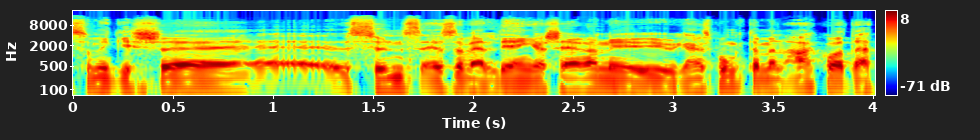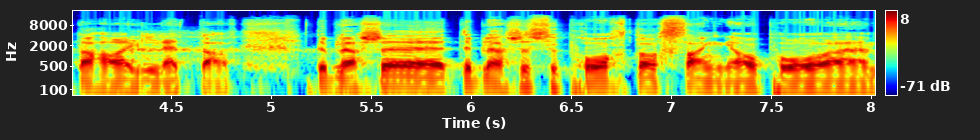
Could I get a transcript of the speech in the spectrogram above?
som jeg ikke eh, syns er så veldig engasjerende i utgangspunktet, men akkurat dette har jeg ledd av. Det blir ikke, det blir ikke supportersanger på eh,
